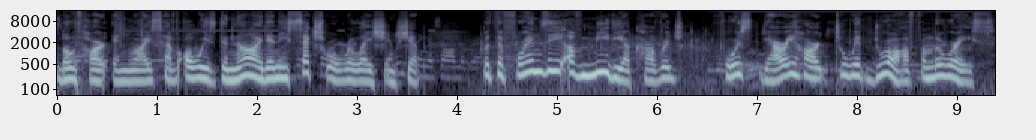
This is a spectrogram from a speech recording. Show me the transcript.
Both Hart and Rice have always denied any sexual relationship, but the frenzy of media coverage forced Gary Hart to withdraw from the race.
